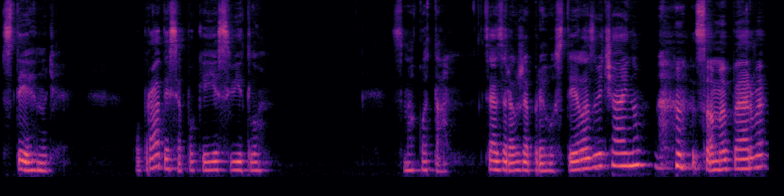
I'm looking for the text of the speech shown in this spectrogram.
встигнуть попратися, поки є світло. Смакота. Цезаря вже пригостила, звичайно, саме перве.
